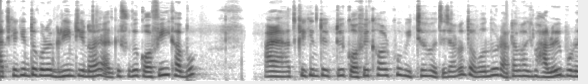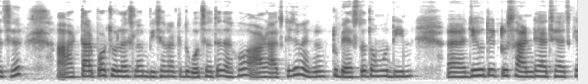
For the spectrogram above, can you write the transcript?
আজকে কিন্তু কোনো গ্রিন টি নয়, আজকে শুধু কফিই খাব। আর আজকে কিন্তু একটু কফি খাওয়ার খুব ইচ্ছে হয়েছে, জানো তো বন্ধু রাটা ভাজ ভালোই পড়েছে। আর তারপর চলে আসলাম বিছানাটা তো গোছাতে, দেখো। আর আজকে জানো একটু ব্যস্ততম দিন যেহেতু একটু সানডে আছে আজকে,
